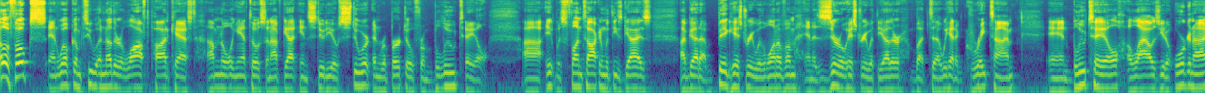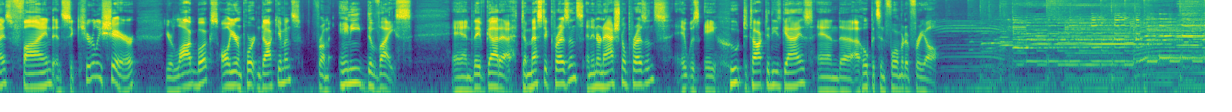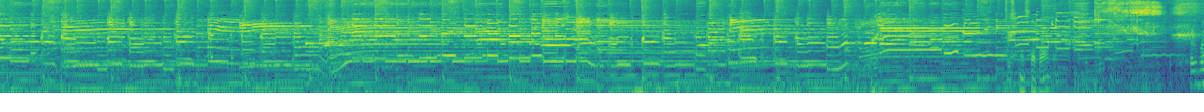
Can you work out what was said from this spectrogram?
Hello, folks, and welcome to another Loft podcast. I'm Noel Yantos, and I've got in studio Stuart and Roberto from Blue Tail. Uh, it was fun talking with these guys. I've got a big history with one of them and a zero history with the other, but uh, we had a great time. And Blue Tail allows you to organize, find, and securely share your logbooks, all your important documents from any device and they've got a domestic presence, an international presence. It was a hoot to talk to these guys, and uh, I hope it's informative for y'all.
